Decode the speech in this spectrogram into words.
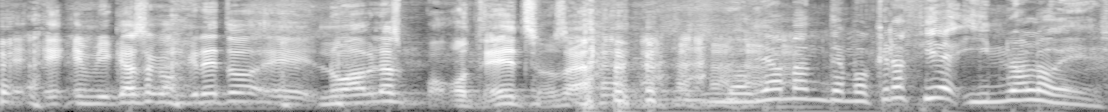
e- en mi caso concreto eh, no hablas o te echo, o sea. Lo llaman democracia y no lo es.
